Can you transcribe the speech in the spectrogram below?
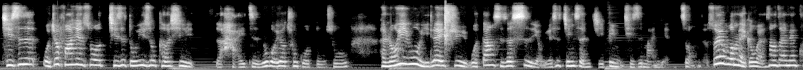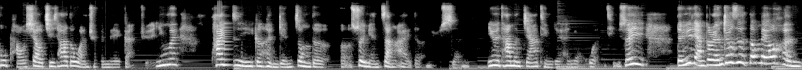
其实我就发现说，其实读艺术科系的孩子如果又出国读书。很容易物以类聚。我当时的室友也是精神疾病，其实蛮严重的，所以我每个晚上在那边哭咆哮，其实他都完全没感觉，因为她是一个很严重的呃睡眠障碍的女生，因为他们家庭也很有问题，所以等于两个人就是都没有很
